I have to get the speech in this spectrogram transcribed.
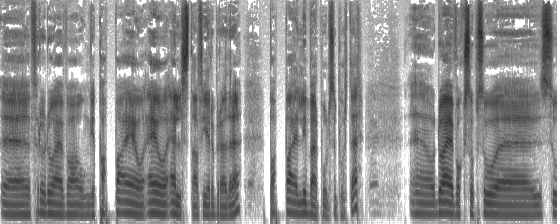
eh, fra da jeg var unge. Pappa er jo, er jo eldst av fire brødre. Pappa er Liverpool-supporter. Eh, og da jeg vokste opp, så, eh, så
